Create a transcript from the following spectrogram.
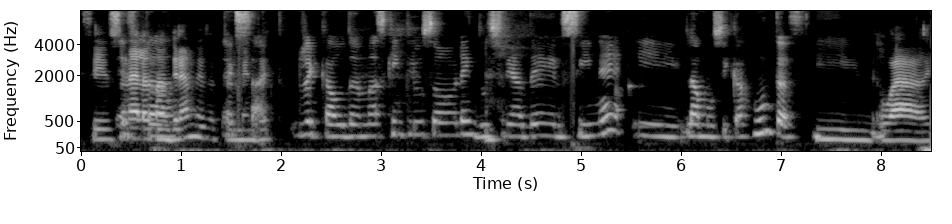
Sí, es una de las más grandes actualmente. Exacto, recauda más que incluso la industria del cine y la música juntas. Y, wow,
